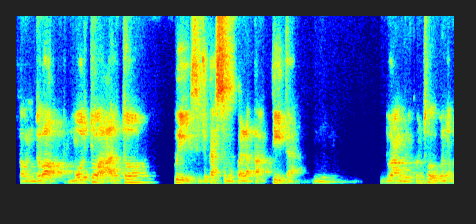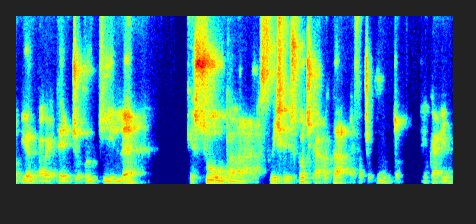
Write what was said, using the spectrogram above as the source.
fa un drop molto alto. Qui, se giocassimo quella partita mh, due angoli contro uno, io in parete gioco il kill, che supera la striscia di scotch carta e faccio punto. Ok?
